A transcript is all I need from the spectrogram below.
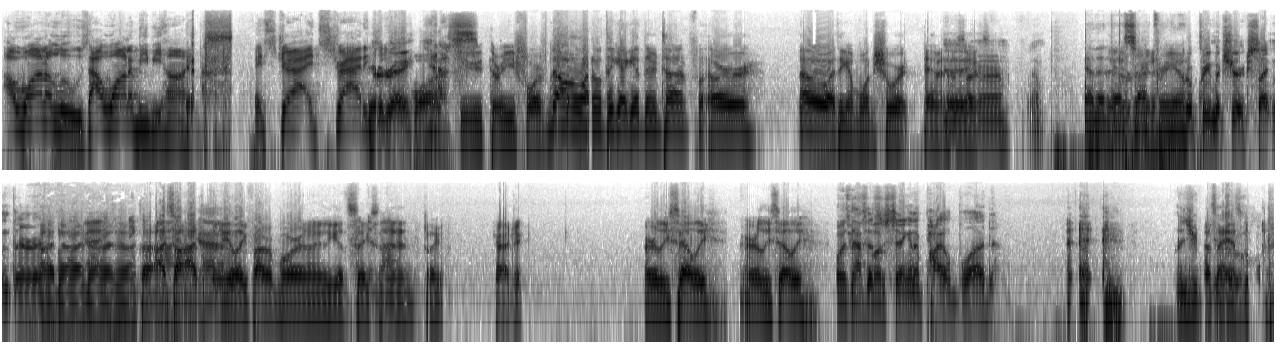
I want to lose. I want to be behind. It's stra- it's strategy. You heard Ray? One, yes. two, three, four. No, I don't think I get there in time. For, or no, I think I'm one short. Damn it, that Yeah, sucks. yeah. Yeah. yeah, that Yeah, does suck for you. A Little premature excitement there, I know, I know, I know. I, thought, I saw. I thought I need like five or more, and I need to get six, and then like, tragic. Early Sally, early Sally. What was that That's book? just sitting in a pile of blood. what did you That's do?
